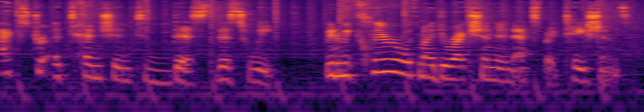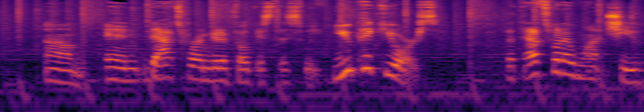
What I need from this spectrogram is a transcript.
extra attention to this this week. I'm going to be clearer with my direction and expectations. Um, and that's where I'm going to focus this week. You pick yours, but that's what I want you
